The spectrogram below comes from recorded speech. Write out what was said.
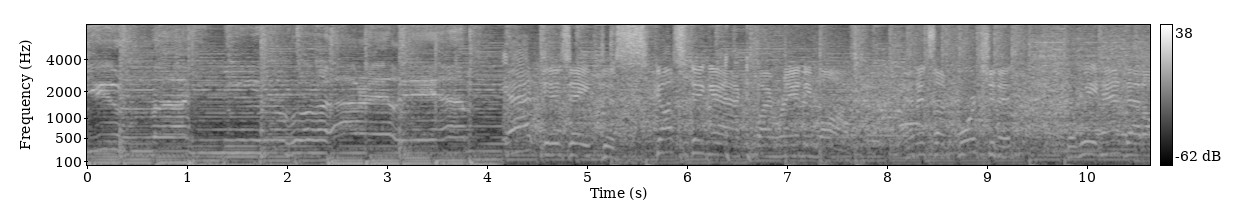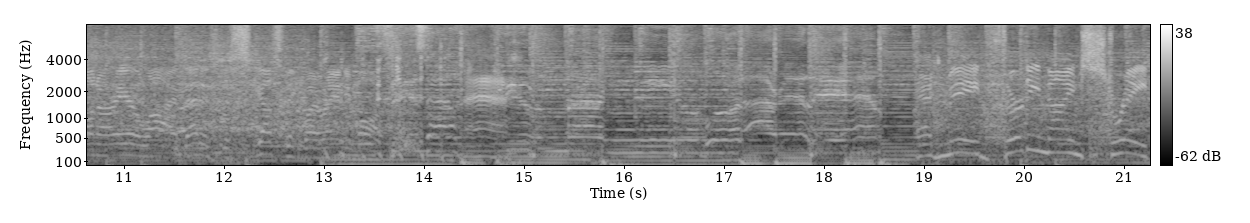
you remind me of what I really am. That is a disgusting act by Randy Moss. And it's unfortunate that we had that on our air live. That is disgusting by Randy Moss. 39 straight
